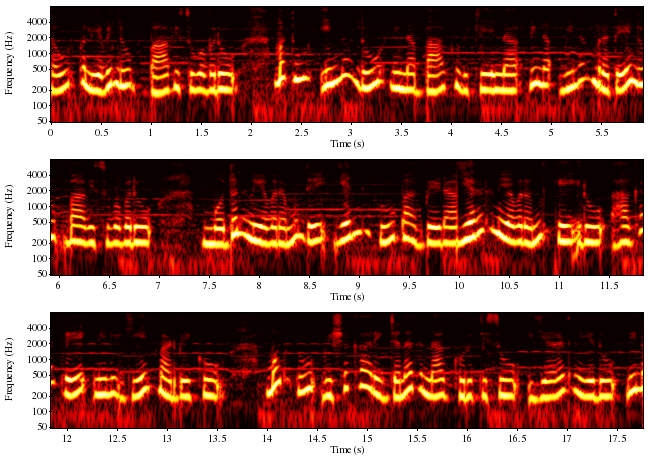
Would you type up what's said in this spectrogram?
ದೌರ್ಬಲ್ಯವೆಂದು ಭಾವಿಸುವವರು ಮತ್ತು ಇನ್ನೊಂದು ನಿನ್ನ ಬಾಗುವಿಕೆಯನ್ನು ನಿನ್ನ ವಿನಮ್ರತೆ ಎಂದು ಭಾವಿಸುವವರು. ಮೊದಲನೆಯವರ ಮುಂದೆ ಎಂದಿಗೂ ಬಾಗಬೇಡ, ಎರಡನೆಯವರೊಂದಿಗೆ ಇರು, ಹಾಗಾದ್ರೆ ನೀನು ಏನ್ ಮಾಡಬೇಕು? ಮೊದಲು ವಿಷಕಾರಿ ಜನರನ್ನ ಗುರುತಿಸು, ಎರಡನೆಯದು ನಿನ್ನ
